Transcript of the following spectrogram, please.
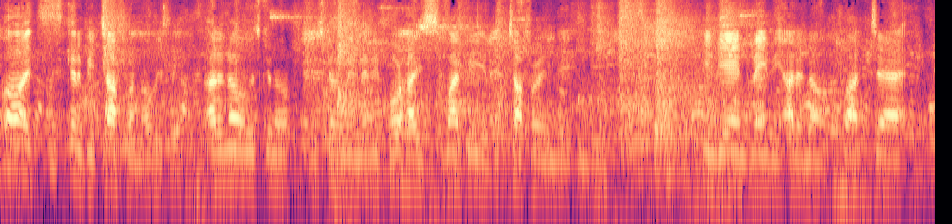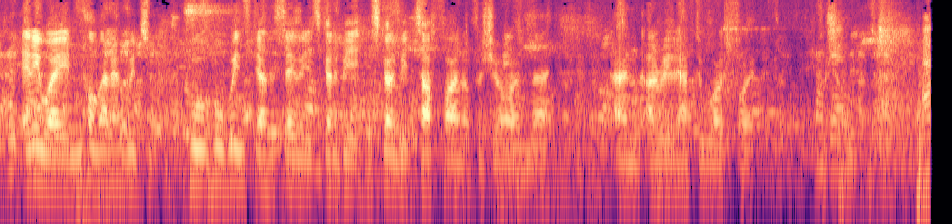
Well, it's going to be a tough one, obviously. I don't know who's going to who's going to win. Maybe Borja might be a bit tougher in the in the in the end. Maybe I don't know. But uh, anyway, no matter which who, who wins the other semi, it's going to be it's going to be a tough final for sure. And uh, and I really have to work for it for Okay. sure.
